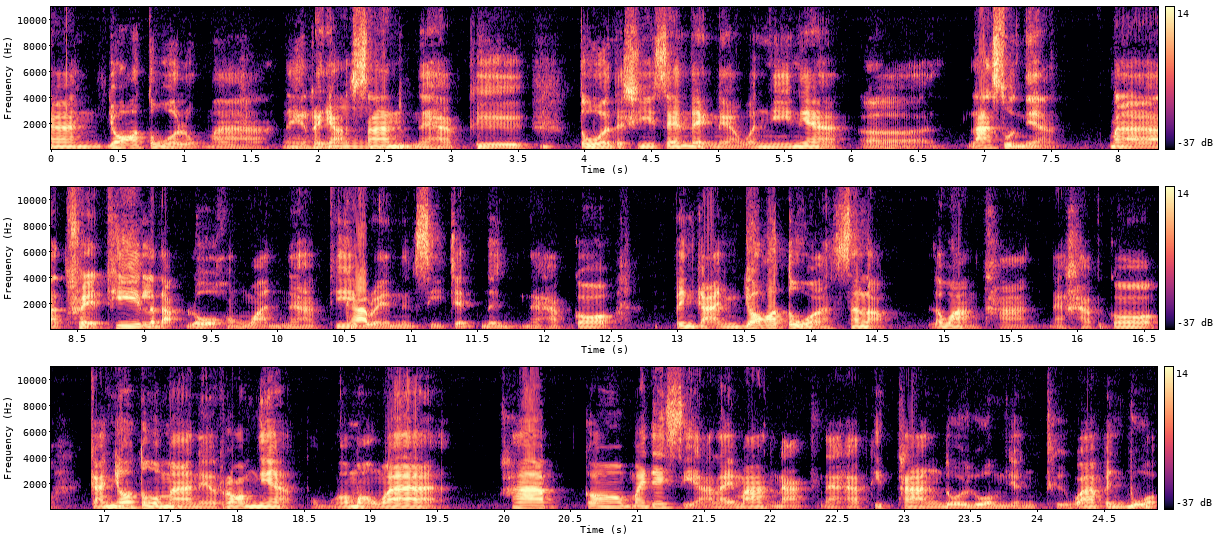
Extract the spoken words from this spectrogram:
การย่อตัวลงมาในระยะอืมสั้นนะครับ คือตัวดัชนีเซ็นเด็กเนี่ยวันนี้เนี่ยเอ่อล่าสุดเนี่ยมาเทรดที่ระดับโลของวันนะครับ ที่ครับบริเวณ1471 นะครับ ก็เป็นการย่อตัวสลับระหว่างทางนะครับ ก็การย่อตัวมาในรอบเนี่ยผมก็มองว่าภาพ ก็ไม่ได้เสียอะไรมากนักนะครับ ทิศทางโดยรวมยังถือว่าเป็นบวก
